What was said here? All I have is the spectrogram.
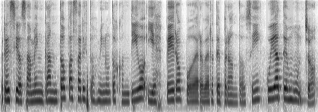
Preciosa, me encantó pasar estos minutos contigo y espero poder verte pronto, ¿sí? Cuídate mucho.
